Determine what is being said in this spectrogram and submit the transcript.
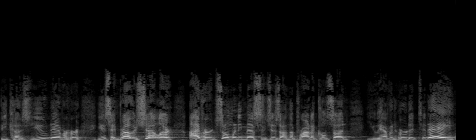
because you never heard. You say, Brother Schettler, I've heard so many messages on the prodigal son. You haven't heard it today,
